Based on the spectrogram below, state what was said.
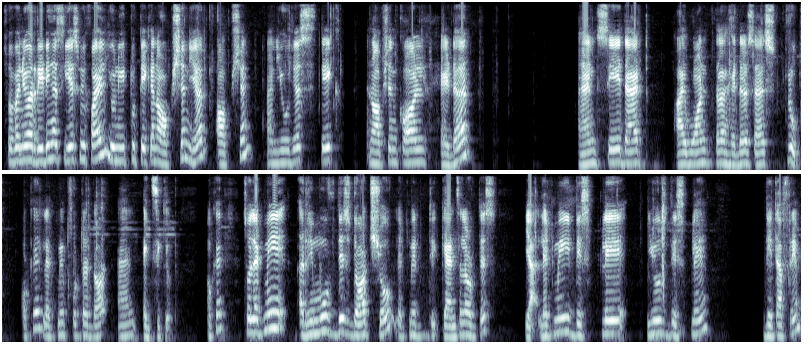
so when you are reading a CSV file you need to take an option here option and you just take an option called header and say that I want the headers as true. Okay let me put a dot and execute. Okay so let me remove this dot show. Let me cancel out this. Yeah let me display use display data frame.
